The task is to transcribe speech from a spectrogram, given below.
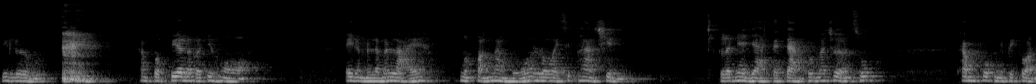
จีเริ่มทำปะเปี๊ยะแล้วก็ที่ห่อไอ้นั่นมันละมันหลายขนมปังหน้าหมูร้อยสิบห้าชิ้นแล้วเนี่ยอยากแต่จ้างคนมาช่วยกันซุกทำพวกนี้ไปก่อน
